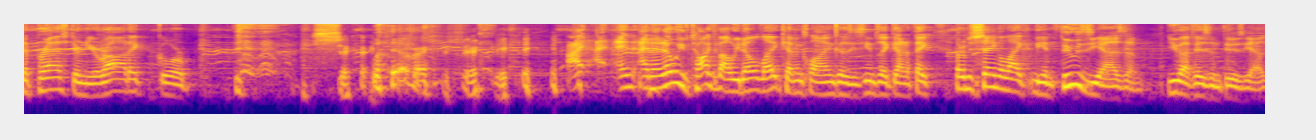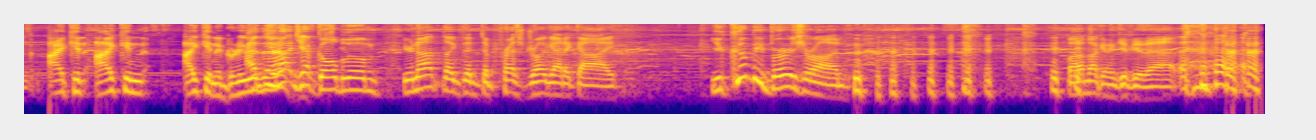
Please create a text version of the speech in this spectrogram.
depressed or neurotic or sure. whatever. sure. I, I and, and I know we've talked about we don't like Kevin Kline because he seems like kind of fake, but I'm just saying like the enthusiasm. You have his enthusiasm. I can I can I can agree with I- that. you're not Jeff Goldblum. You're not like the depressed drug addict guy. You could be Bergeron, but I'm not going to give you that.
